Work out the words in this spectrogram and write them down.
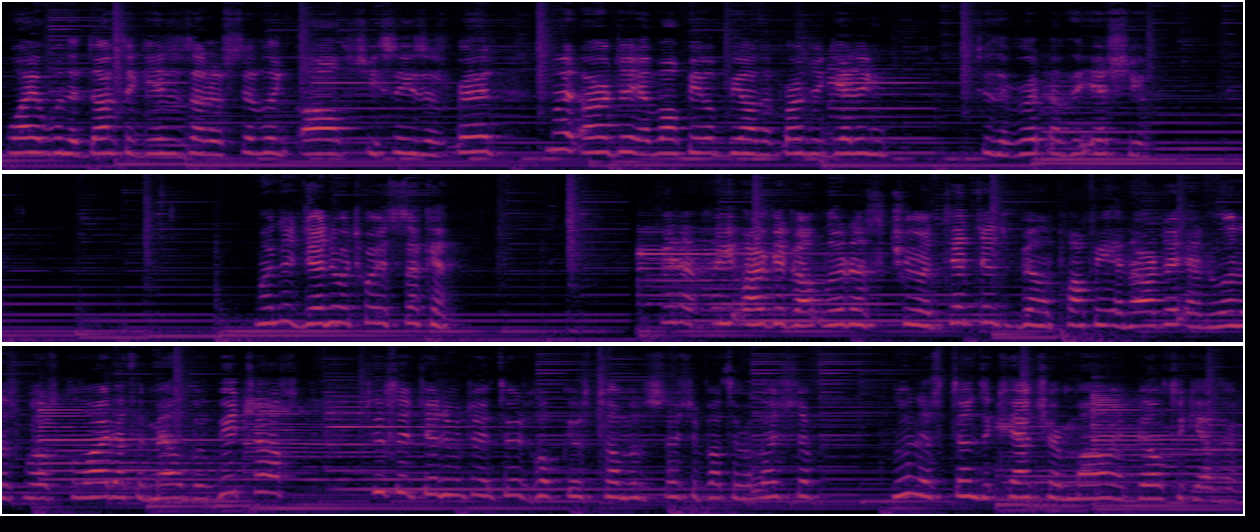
why when the doctor gazes at her sibling, all she sees is red? Might RJ, of all people, be on the verge of getting to the root of the issue? Monday, January 22nd. Vehemently argued about Luna's true intentions. Bill and Poppy and RJ and Luna's worlds collide at the Malibu beach house. Tuesday, January 23rd, Hope gives Tom a decision about the relationship. Luna is stunned to catch her mom and Bill together.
